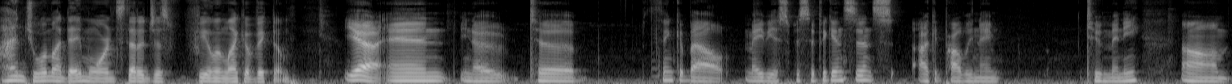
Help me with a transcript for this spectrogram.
I enjoy my day more instead of just feeling like a victim. Yeah, and you know to think about maybe a specific instance, I could probably name too many. Um,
